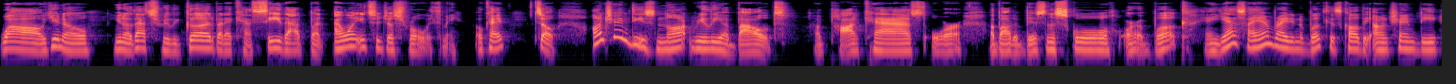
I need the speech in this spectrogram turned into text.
wow, you know, you know, that's really good, but I can't see that. But I want you to just roll with me. Okay. So EntreMD is not really about a podcast or about a business school or a book. And yes, I am writing a book. It's called the EntreMD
